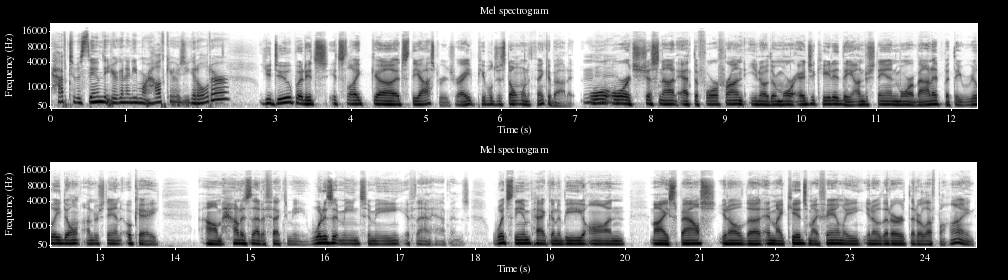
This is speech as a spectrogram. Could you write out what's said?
have to assume that you're going to need more health care as you get older You do, but it's it's like uh, it's the ostrich, right? People just don't want to think about it, or or it's just not at the forefront. You know, they're more educated, they understand more about it, but they really don't understand. Okay, um, how does that affect me? What does it mean to me if that happens? What's the impact going to be on my spouse? You know, the and my kids, my family. You know, that are that are left behind.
